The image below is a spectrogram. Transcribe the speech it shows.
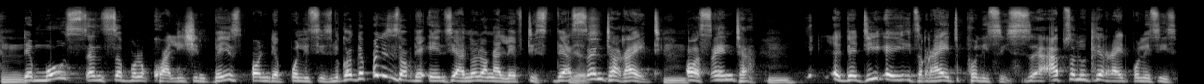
Mm. The most sensible coalition based on the policies, because the policies of the ANC are no longer leftist, they are Yes. center right mm. or center. Uh, the DA is right policies, absolutely right policies.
